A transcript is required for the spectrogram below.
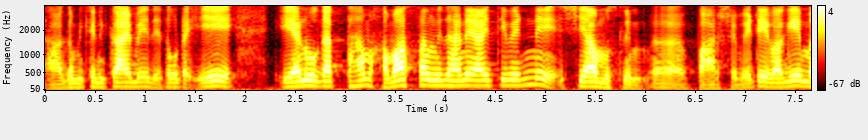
ආගමික නිකාය බේද එතකොට ඒ ඒ අනුව ගත්තහම හමස් සංවිධානය අයිති වෙන්නේ ශියා මුස්ලිම් පාර්ශවයට. ඒ වගේම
